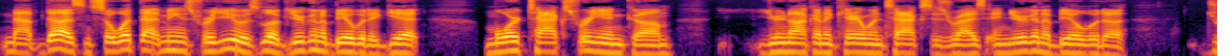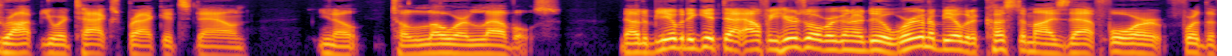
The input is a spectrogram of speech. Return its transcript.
map does. And so what that means for you is look, you're going to be able to get more tax free income. You're not going to care when taxes rise, and you're going to be able to drop your tax brackets down, you know, to lower levels. Now, to be able to get that, Alfie, here's what we're going to do. We're going to be able to customize that for for the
